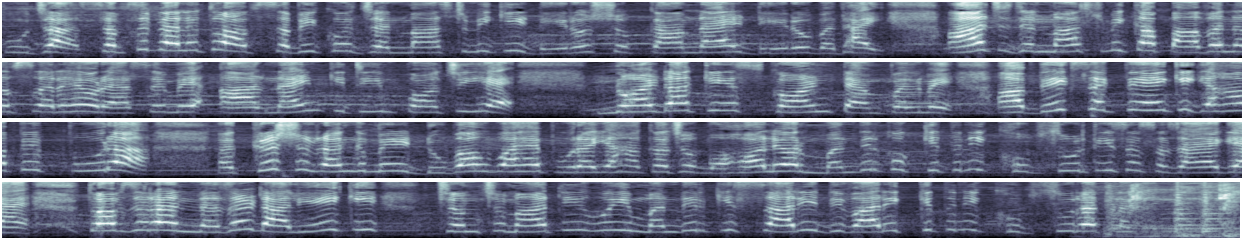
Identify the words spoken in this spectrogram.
पूजा। सबसे पहले तो आप सभी को जन्माष्टमी की ढेरों शुभकामनाएँ, ढेरों बधाई। आज जन्माष्टमी का पावन अवसर है और ऐसे में आर नाइन की टीम पहुँची है नोएडा के स्कॉन टेंपल में। आप देख सकते हैं कि यहाँ पे पूरा कृष्ण रंग में डूबा हुआ है, पूरा यहाँ का जो माहौल है और मंदिर को कितनी खूबसूरती से सजाया गया है। तो आप जरा नज़र डालिए कि चमचमाती हुई मंदिर की सारी दीवारें कितनी खूबसूरत लग रही हैं।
